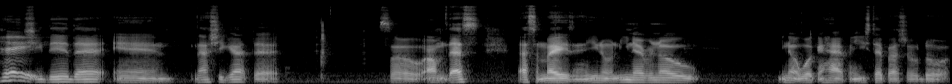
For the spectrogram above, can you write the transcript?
Hey, She did that, and now she got that. So um, that's that's amazing. You know, you never know, you know what can happen. You step out your door.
